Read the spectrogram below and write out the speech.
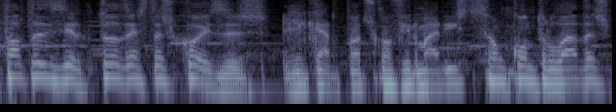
Falta dizer que todas estas coisas, Ricardo, podes confirmar isto, são controladas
